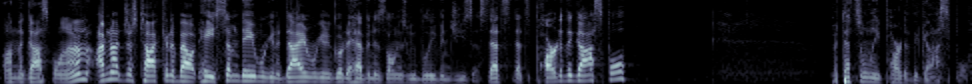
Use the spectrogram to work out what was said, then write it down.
on the gospel. And I'm, I'm not just talking about, hey, someday we're going to die and we're going to go to heaven as long as we believe in Jesus. That's, that's part of the gospel, but that's only part of the gospel.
